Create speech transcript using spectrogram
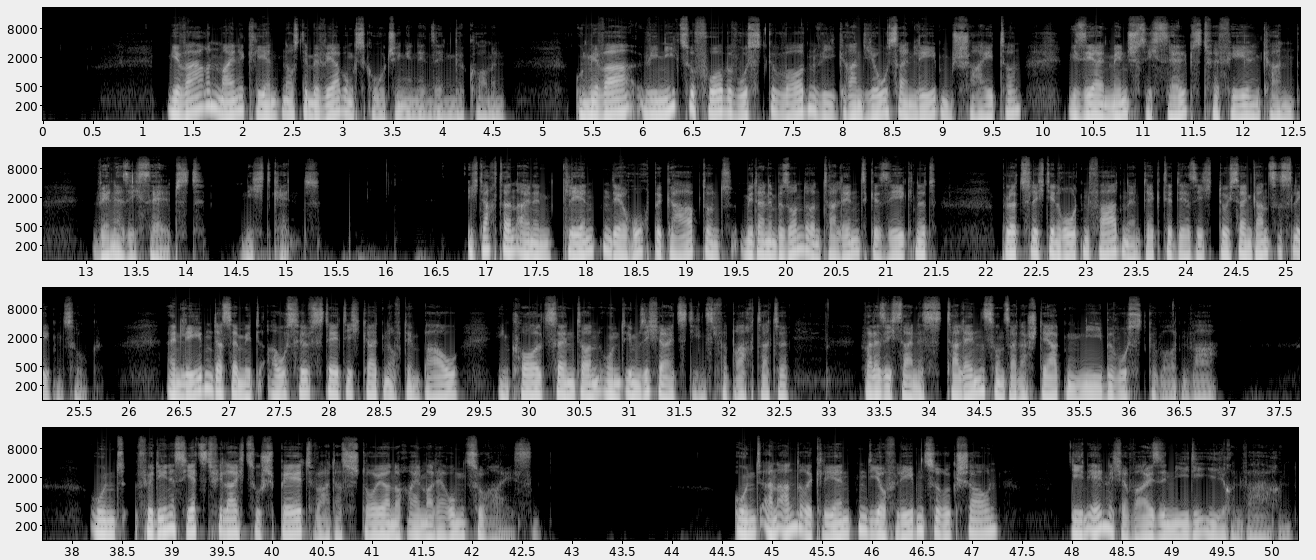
Mir waren meine Klienten aus dem Bewerbungscoaching in den Sinn gekommen. Und mir war wie nie zuvor bewusst geworden, wie grandios ein Leben scheitern, wie sehr ein Mensch sich selbst verfehlen kann, wenn er sich selbst nicht kennt. Ich dachte an einen Klienten, der hochbegabt und mit einem besonderen Talent gesegnet, plötzlich den roten Faden entdeckte, der sich durch sein ganzes Leben zog. Ein Leben, das er mit Aushilfstätigkeiten auf dem Bau, in Callcentern und im Sicherheitsdienst verbracht hatte, weil er sich seines Talents und seiner Stärken nie bewusst geworden war. Und für den es jetzt vielleicht zu spät war, das Steuer noch einmal herumzureißen und an andere Klienten, die auf Leben zurückschauen, die in ähnlicher Weise nie die ihren waren.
